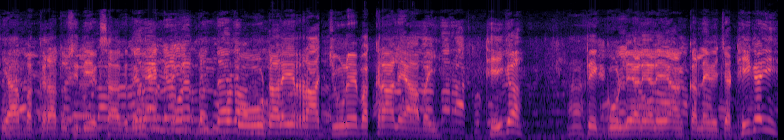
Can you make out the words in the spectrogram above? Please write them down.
ਤੇ ਆ ਬੱਕਰਾ ਤੁਸੀਂ ਦੇਖ ਸਕਦੇ ਹੋ? ਕੋਟ ਵਾਲੇ ਰਾਜੂ ਨੇ ਬੱਕਰਾ ਲਿਆ ਬਾਈ। ਠੀਕ ਆ? ਤੇ ਗੋਲੇ ਵਾਲੇ ਵਾਲੇ ਅੰਕਲ ਨੇ ਵਿੱਚ ਠੀਕ ਆ ਜੀ?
